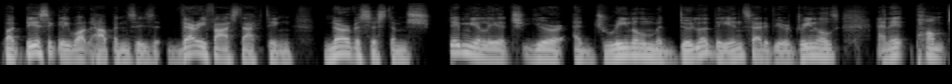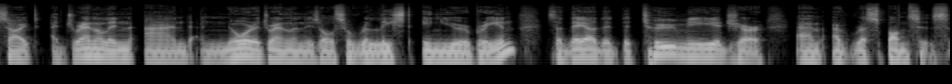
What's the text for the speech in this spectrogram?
But basically, what happens is very fast acting nervous system stimulates your adrenal medulla, the inside of your adrenals, and it pumps out adrenaline, and noradrenaline is also released in your brain. So they are the, the two major um, uh, responses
